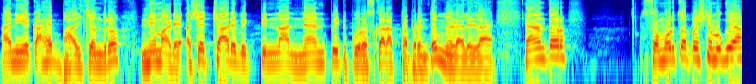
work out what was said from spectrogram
आणि एक आहे भालचंद्र नेमाडे. अशा चार व्यक्तींना ज्ञानपीठ पुरस्कार आतापर्यंत मिळालेला आहे. त्यानंतर समोरचा प्रश्न बघूया.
